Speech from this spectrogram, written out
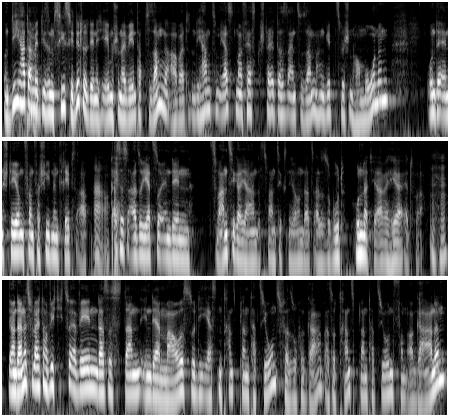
Und die hat dann ja. mit diesem CC Little, den ich eben schon erwähnt habe, zusammengearbeitet. Und die haben zum ersten Mal festgestellt, dass es einen Zusammenhang gibt zwischen Hormonen und der Entstehung von verschiedenen Krebsarten. Ah, okay. Das ist also jetzt so in den 20er Jahren des 20. Jahrhunderts, also so gut 100 Jahre her etwa. Mhm. Ja, und dann ist vielleicht noch wichtig zu erwähnen, dass es dann in der Maus so die ersten Transplantationsversuche gab, also Transplantation von Organen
